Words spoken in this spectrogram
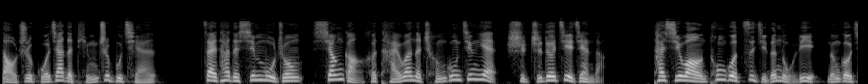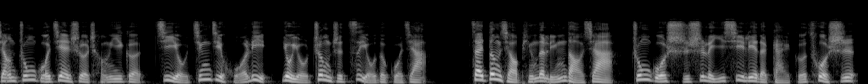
导致国家的停滞不前。在他的心目中，香港和台湾的成功经验是值得借鉴的。他希望通过自己的努力，能够将中国建设成一个既有经济活力又有政治自由的国家。在邓小平的领导下，中国实施了一系列的改革措施，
